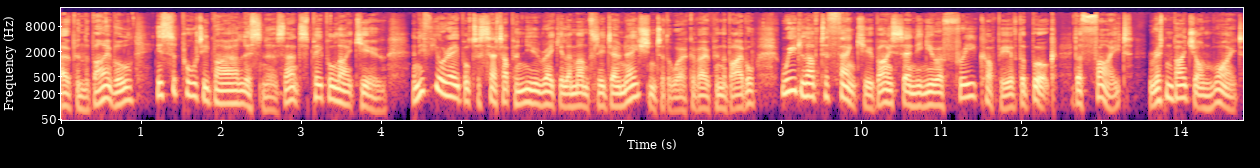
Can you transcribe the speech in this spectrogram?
Open the Bible is supported by our listeners. That's people like you. And if you're able to set up a new regular monthly donation to the work of Open the Bible, we'd love to thank you by sending you a free copy of the book, The Fight, written by John White.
